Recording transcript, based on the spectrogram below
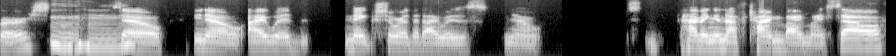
1st mm-hmm. So you know, I would make sure that I was you know having enough time by myself,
